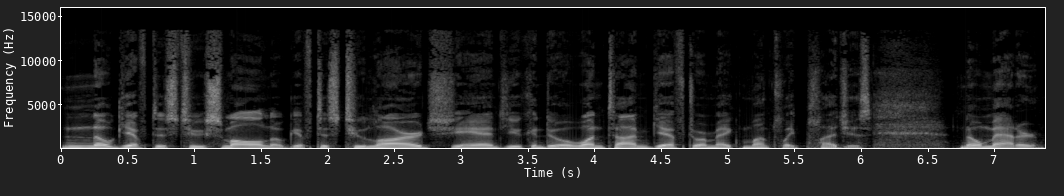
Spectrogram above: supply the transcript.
No gift is too small, no gift is too large, and you can do a one time gift or make monthly pledges. No matter,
